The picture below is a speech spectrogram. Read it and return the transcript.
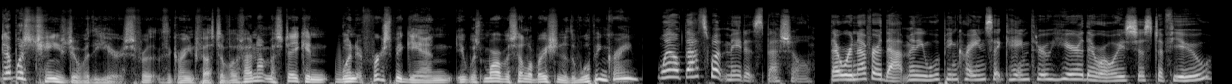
What's changed over the years for the Crane Festival? If I'm not mistaken, when it first began, it was more of a celebration of the whooping crane? Well, that's what made it special. There were never that many whooping cranes that came through here. There were always just a few.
